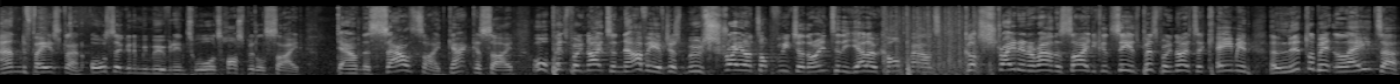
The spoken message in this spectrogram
and FaZe Clan also going to be moving in towards Hospital side. Down the south side, Gatka side. Oh, Pittsburgh Knights and Navi have just moved straight on top of each other into the yellow compounds. Got straight in around the side. You can see it's Pittsburgh Knights that came in a little bit later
